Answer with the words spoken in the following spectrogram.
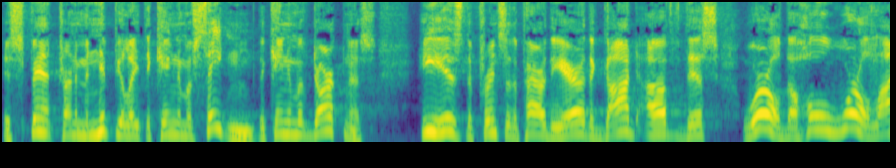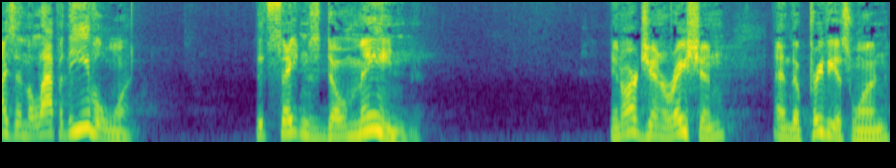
is spent trying to manipulate the kingdom of Satan, the kingdom of darkness. He is the prince of the power of the air, the God of this world. The whole world lies in the lap of the evil one. It's Satan's domain. In our generation and the previous one,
